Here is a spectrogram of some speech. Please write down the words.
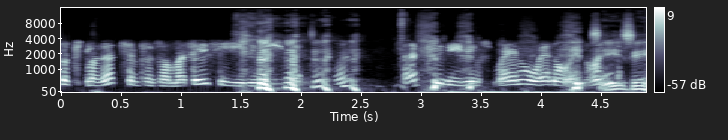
tots plegats sempre és el mateix i dius, eh? saps? I dius, bueno, bueno, bueno. Eh? Sí, sí.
